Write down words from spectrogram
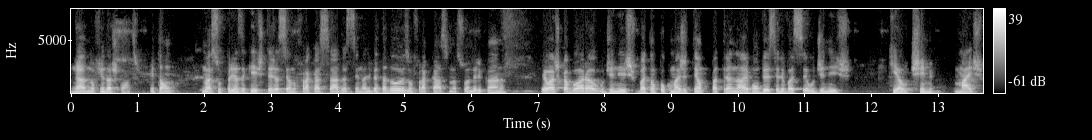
né, no fim das contas. Então, não é surpresa que esteja sendo fracassado assim na Libertadores, um fracasso na Sul-Americana. Eu acho que agora o Diniz vai ter um pouco mais de tempo para treinar e vamos ver se ele vai ser o Diniz, que é o time mais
